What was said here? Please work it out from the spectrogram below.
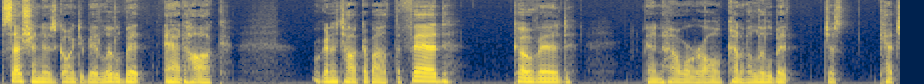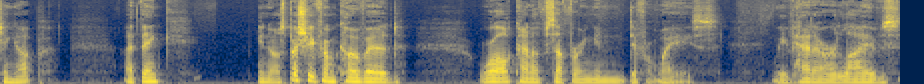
session is going to be a little bit ad hoc. We're going to talk about the Fed, COVID, and how we're all kind of a little bit just catching up. I think, you know, especially from COVID, we're all kind of suffering in different ways. We've had our lives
